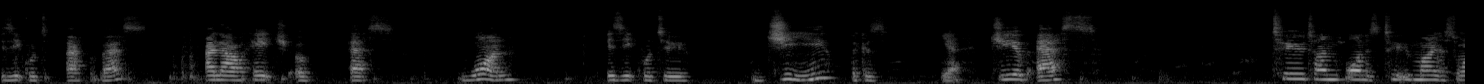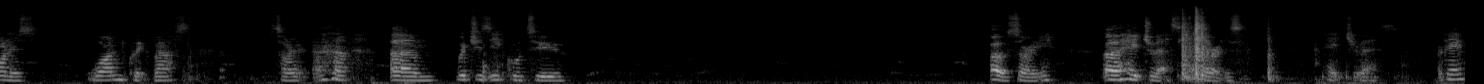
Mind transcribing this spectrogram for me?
is equal to f of s. And now h of s1 is equal to g, because, yeah, g of s, 2 times 1 is 2, minus 1 is 1, quick maths, sorry, um, which is equal to, oh, sorry, uh, h of s, yeah, there it is, h of s, okay?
